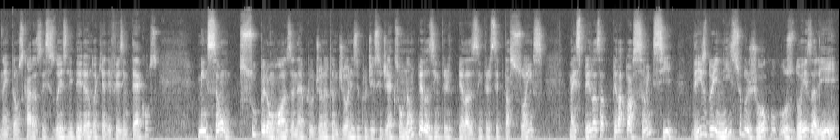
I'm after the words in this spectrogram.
Né? Então, os caras, esses dois liderando aqui a defesa em tackles menção super honrosa né, para o Jonathan Jones e para o JC Jackson, não pelas, inter, pelas interceptações, mas pelas, pela atuação em si. Desde o início do jogo, os dois ali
